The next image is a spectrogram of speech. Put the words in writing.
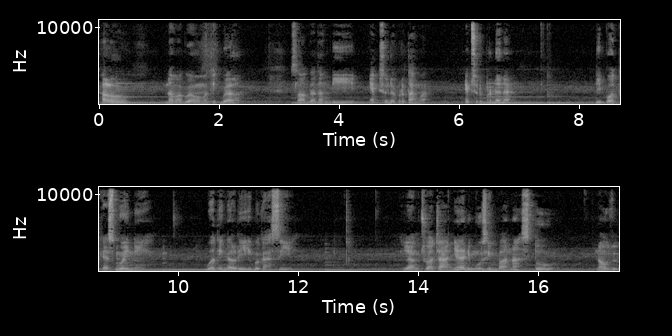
Halo, nama gue Muhammad Iqbal. Selamat datang di episode pertama Episode perdana Di podcast gue ini. Gue tinggal di Bekasi. Yang cuacanya di musim panas tuh Nauzu,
